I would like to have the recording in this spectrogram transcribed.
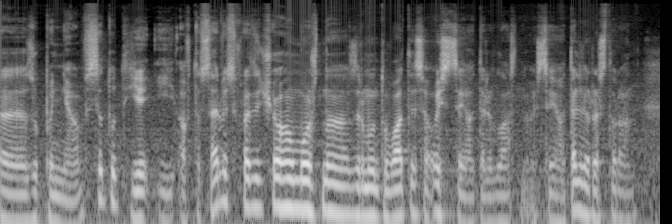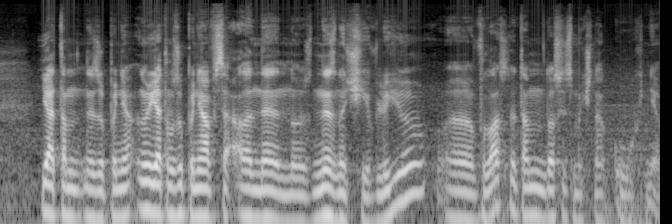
е, зупинявся. Тут є і автосервіс, в разі чого можна зремонтуватися. Ось цей готель, власне, ось цей готель-ресторан. Я там не зупиняв, ну я там зупинявся, але не, ну, не з ночівлею. Е, власне, там досить смачна кухня.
